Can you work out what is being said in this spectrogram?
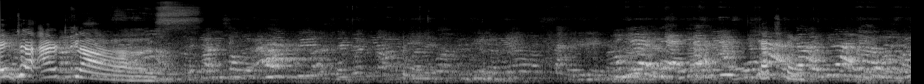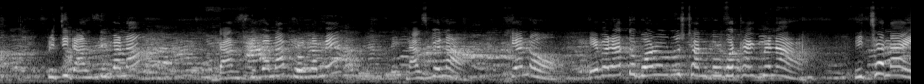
এইটা আর্ট ক্লাস কাজ করো। প্রীতি ডান্স দিবে না? ডান্স দিবে না প্রোগ্রামে নাচবে না? কেন? এবার এত বড় অনুষ্ঠান করব, থাকবে না। ইচ্ছা নাই।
